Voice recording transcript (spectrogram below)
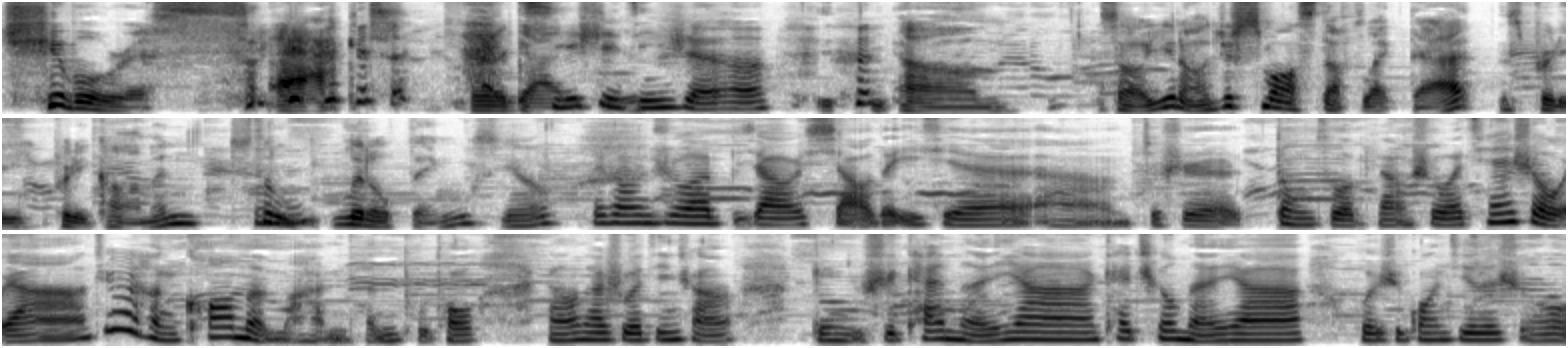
chivalrous act for a guy. 骑士 to do. 精神啊。 um so you know just small stuff like that is pretty pretty common just the Mhm. little things you know 比方说比较小的一些，嗯、就是动作，比方说牵手呀，这个很 common 嘛，很很普通。然后他说，经常给女士开门呀，开车门呀，或者是逛街的时候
